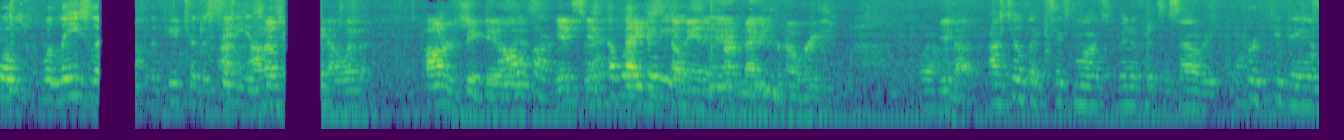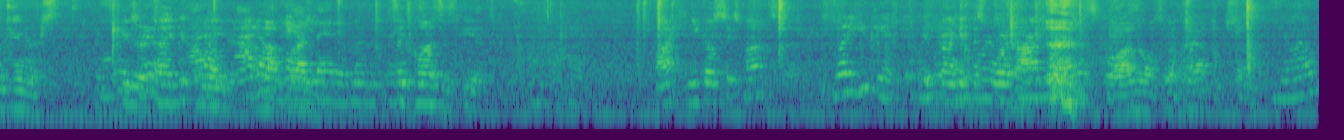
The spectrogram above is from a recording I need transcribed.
Well, well, Lee's looking out for the future of the city I- I know, You know, when, Potter's big deal is, if, if Well, they it just come is. in and terminate him for no reason, Well, you know. I still think six months benefits and salary pretty damn generous. It's either take it I or leave don't, it. I I'm not don't have budgeting. that in my. Six months is it. Mike, can you go six months? What do you get? You're gonna get this board hard? Well, I know what's gonna happen, so Zero?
